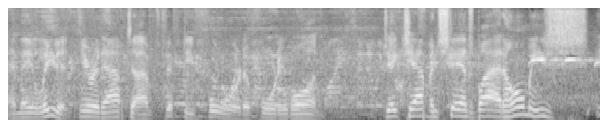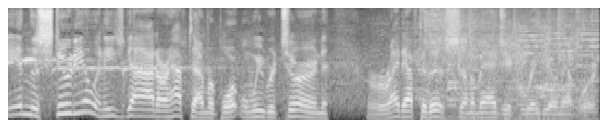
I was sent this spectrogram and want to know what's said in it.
and they lead it here at halftime 54 to 41. Jake Chapman stands by at home. He's in the studio, and he's got our halftime report when we return right after this on the Magic Radio Network.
